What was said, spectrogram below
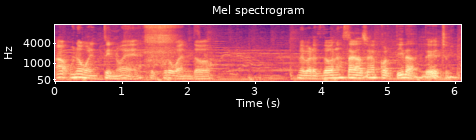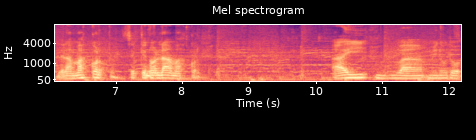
Ah, 1.49. Estoy puro cuando. ¿Me perdonas? Esta canción es cortita, de hecho, de las más cortas, si es que no la más corta. Ahí va, minuto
